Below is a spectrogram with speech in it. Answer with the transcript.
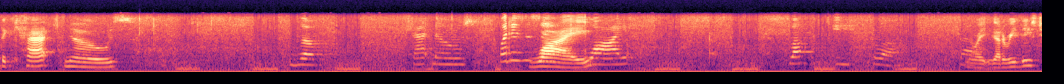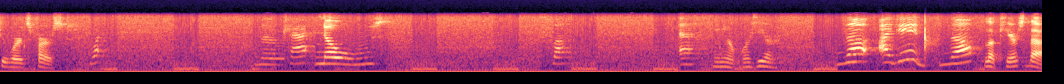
The cat knows. The cat knows. What is this? Why? Why? Fluff e fluff. You got to read these two words first. What? The cat knows. Fluff. F. No, no, we're here. The I did the Look, here's the.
